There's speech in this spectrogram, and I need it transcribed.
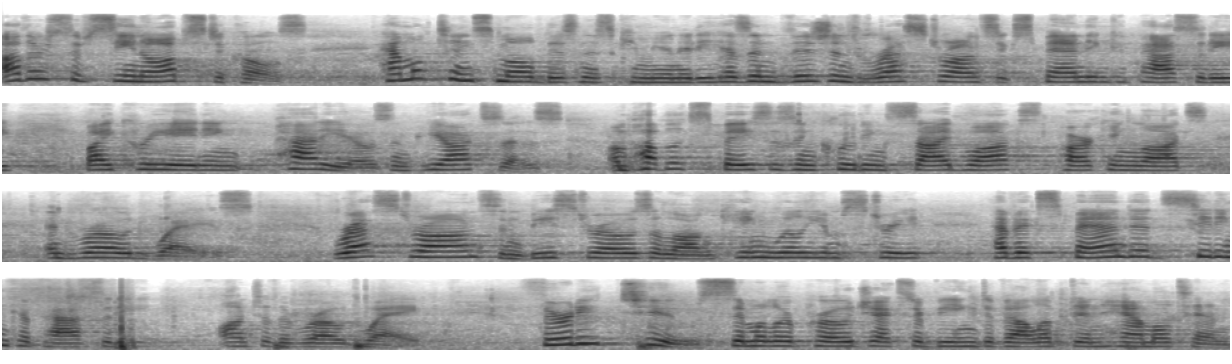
others have seen obstacles. Hamilton's small business community has envisioned restaurants expanding capacity by creating patios and piazzas on public spaces including sidewalks, parking lots, and roadways. Restaurants and bistros along King William Street have expanded seating capacity onto the roadway. 32 similar projects are being developed in Hamilton,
